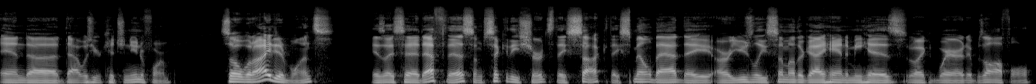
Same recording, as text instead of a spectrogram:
and uh, that was your kitchen uniform. So what I did once is I said, "F this! I'm sick of these shirts. They suck. They smell bad. They are usually some other guy handed me his so I could wear it. It was awful."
